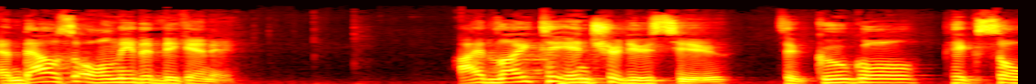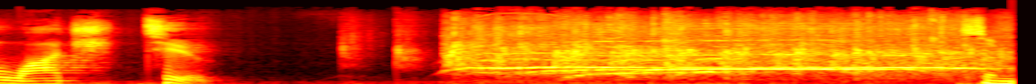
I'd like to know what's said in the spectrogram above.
And that was only the beginning. I'd like to introduce you to Google Pixel Watch 2. Some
